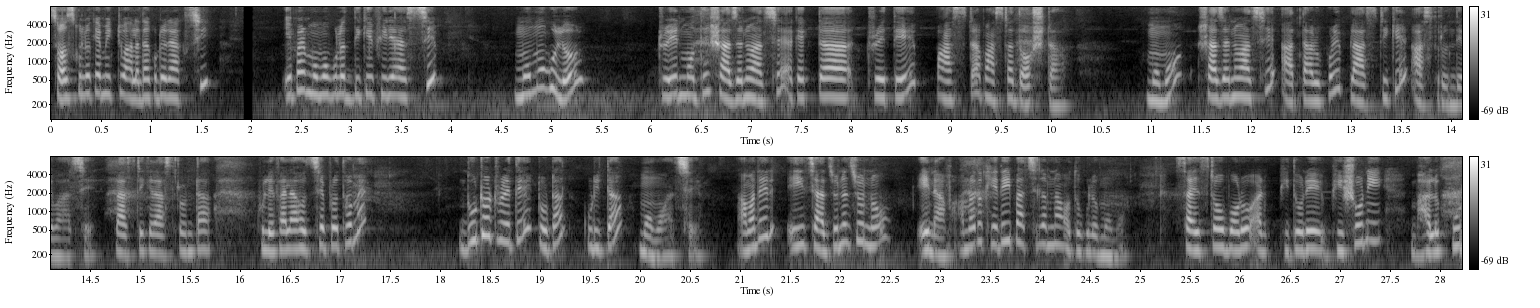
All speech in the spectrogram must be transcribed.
সসগুলোকে আমি একটু আলাদা করে রাখছি। এবার মোমোগুলোর দিকে ফিরে আসছি। মোমোগুলো ট্রের মধ্যে সাজানো আছে। এক একটা ট্রেতে পাঁচটা পাঁচটা, দশটা মোমো সাজানো আছে আর তার উপরে প্লাস্টিকের আস্তরণ দেওয়া আছে। প্লাস্টিকের আস্তরণটা খুলে ফেলা হচ্ছে প্রথমে। দুটো ট্রেতে টোটাল কুড়িটা মোমো আছে। আমাদের এই চারজনের জন্য এনাফ আমরা তো খেতেই পাচ্ছিলাম না অতগুলো মোমো। সাইজটাও বড় আর ভিতরে ভীষণই ভালো পুর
